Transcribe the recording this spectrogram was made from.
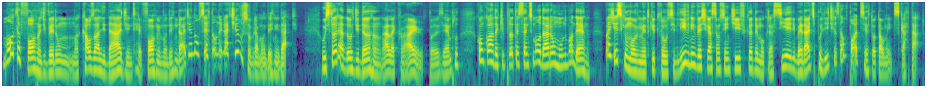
Uma outra forma de ver uma causalidade entre reforma e modernidade é não ser tão negativo sobre a modernidade. O historiador de Durham, Alec Cryer, por exemplo, concorda que protestantes moldaram o mundo moderno, mas diz que um movimento que trouxe livre investigação científica, democracia e liberdades políticas não pode ser totalmente descartado.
